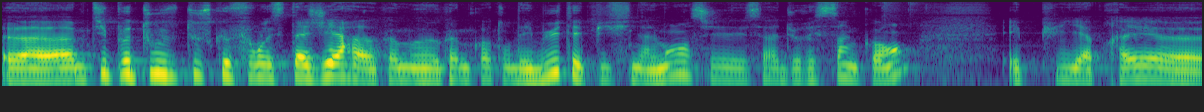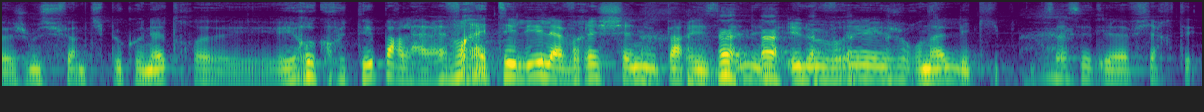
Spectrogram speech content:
Euh, un petit peu tout, tout ce que font les stagiaires euh, comme, comme quand on débute et puis finalement ça a duré cinq ans et puis après euh, je me suis fait un petit peu connaître et, et recrutée par la vraie télé, la vraie chaîne parisienne et, et le vrai journal l'équipe. Ça c'était la fierté.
